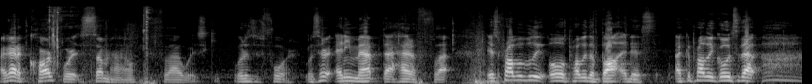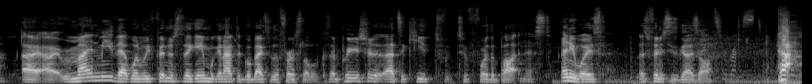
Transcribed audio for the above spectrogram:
I got a card for it somehow. Flowers. What is this for? Was there any map that had a flat? It's probably, oh, probably the botanist. I could probably go to that. alright, alright. Remind me that when we finish the game, we're gonna have to go back to the first level because I'm pretty sure that that's a key to, to, for the botanist. Anyways, let's finish these guys off. Ha!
